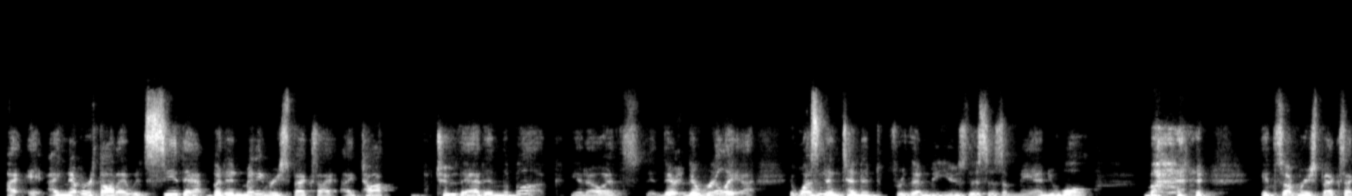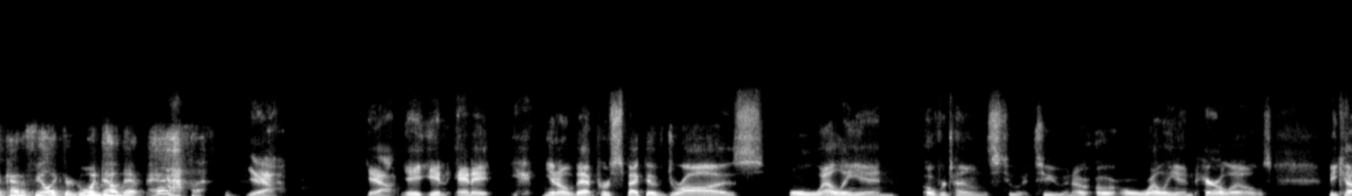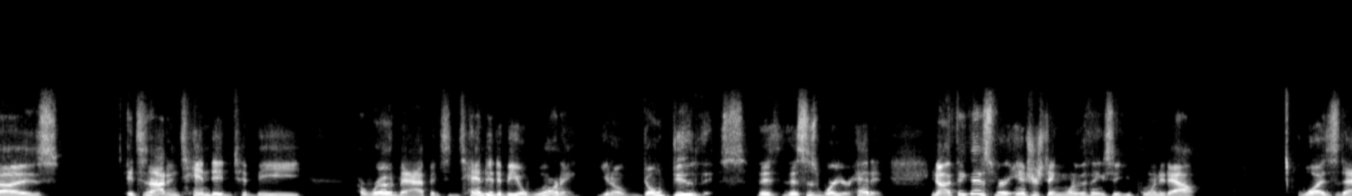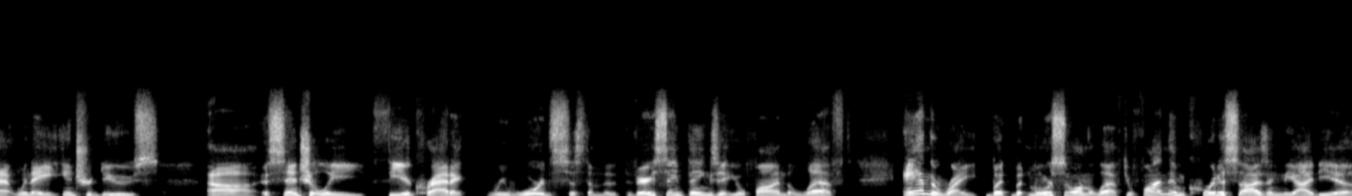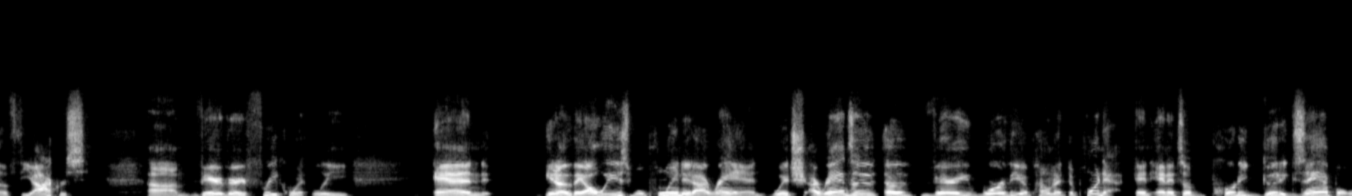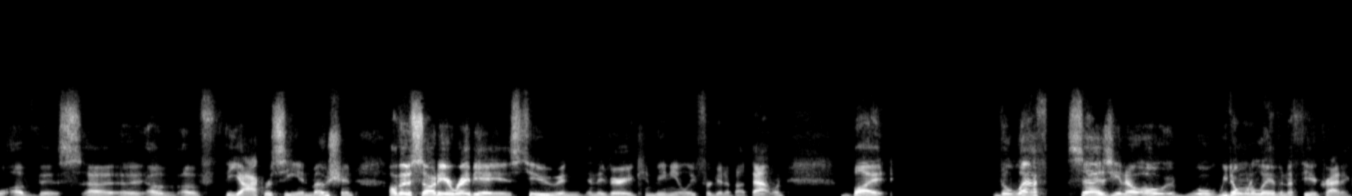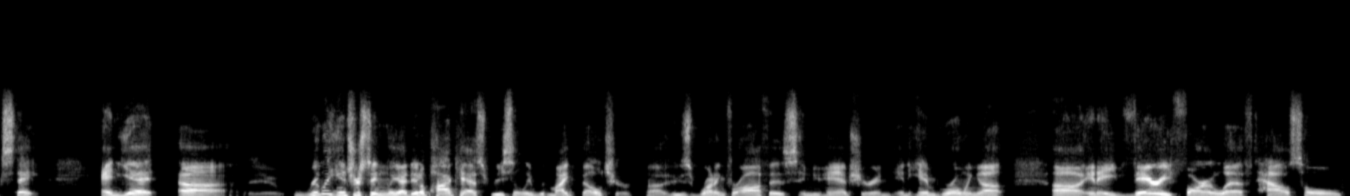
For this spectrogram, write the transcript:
I, I never thought I would see that, but in many respects, I, I talk to that in the book. You know, it's they're they're really it wasn't intended for them to use this as a manual, but in some respects, I kind of feel like they're going down that path. Yeah, yeah, and it, you know, that perspective draws Orwellian overtones to it too, and Orwellian parallels, because it's not intended to be a roadmap. It's intended to be a warning. You know, don't do this. This this is where you're headed. You know, I think that's very interesting. One of the things that you pointed out was that when they introduce uh, essentially theocratic reward system, the, the very same things that you'll find the left and the right, but but more so on the left, you'll find them criticizing the idea of theocracy um, very very frequently, and you know they always will point at Iran, which Iran's a, a very worthy opponent to point at, and and it's a pretty good example of this uh, of of theocracy in motion. Although Saudi Arabia is too, and and they very conveniently forget about that one, but the left says, you know, oh, well, we don't want to live in a theocratic state. And yet, uh, really interestingly, I did a podcast recently with Mike Belcher, uh, who's running for office in New Hampshire, and, and him growing up uh, in a very far left household.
